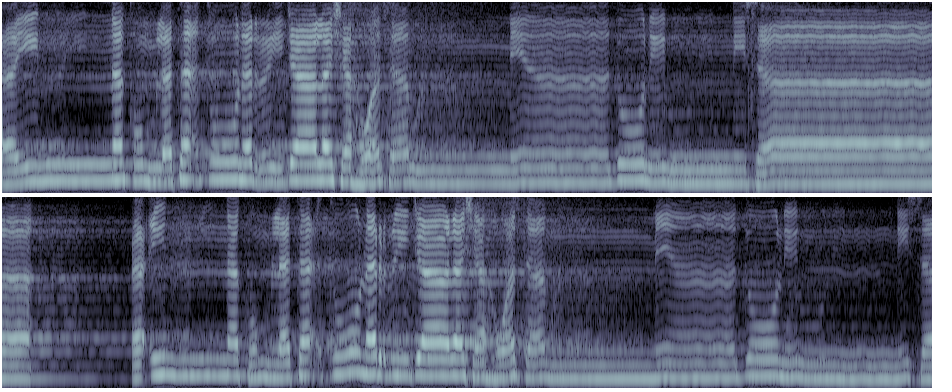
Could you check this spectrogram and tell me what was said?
أئنكم لتأتون الرجال شهوة من دون النساء. أئنكم لتأتون الرجال شهوة من دون النساء.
